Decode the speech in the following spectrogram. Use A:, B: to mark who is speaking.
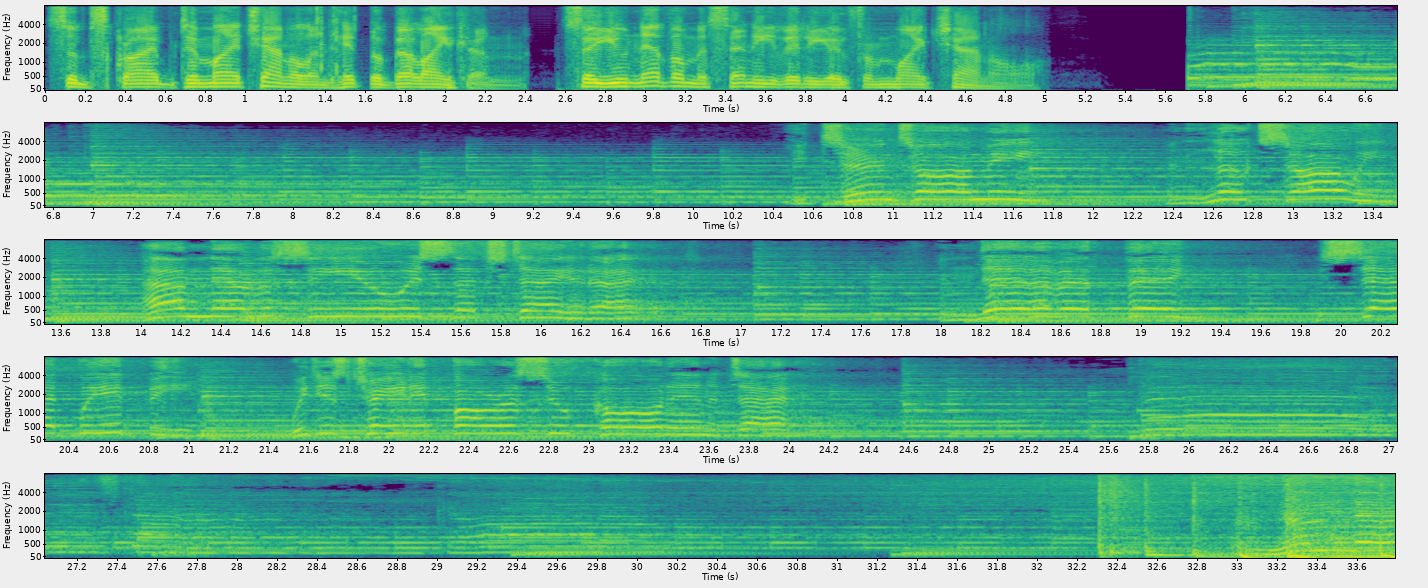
A: Subscribe to my channel and hit the bell icon so you never miss any video from my channel.
B: You turned toward me and looked so weak. I've never seen you with such tired eyes. And everything we said we'd be, we just traded for a suit coat and a tie. And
